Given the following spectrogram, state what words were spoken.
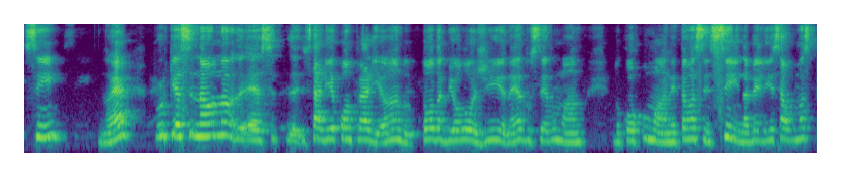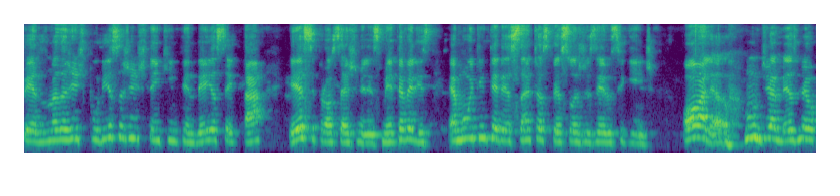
Sim, não é? Porque senão não, é, se, estaria contrariando toda a biologia né, do ser humano, do corpo humano. Então, assim, sim, na velhice algumas perdas, mas a gente, por isso, a gente tem que entender e aceitar esse processo de envelhecimento a velhice. É muito interessante as pessoas dizerem o seguinte: olha, um dia mesmo eu,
